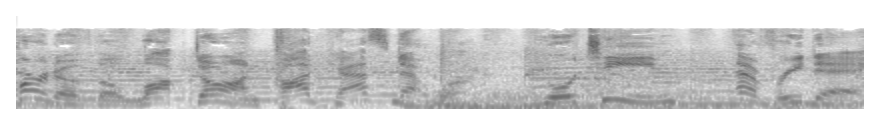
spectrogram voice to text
part of the Locked On Podcast Network, your team every day.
